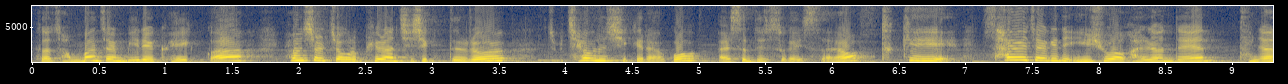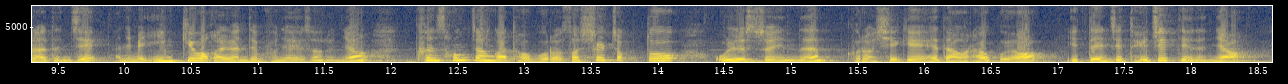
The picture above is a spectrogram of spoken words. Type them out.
그래서 전반적인 미래 계획과 현실적으로 필요한 지식들을 좀 채우는 시기라고 말씀드릴 수가 있어요. 특히 사회적인 이슈와 관련된 분야라든지 아니면 인기와 관련된 분야에서는요, 큰 성장과 더불어서 실적도 올릴 수 있는 그런 시기에 해당을 하고요. 이때 이제 돼지띠는요,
